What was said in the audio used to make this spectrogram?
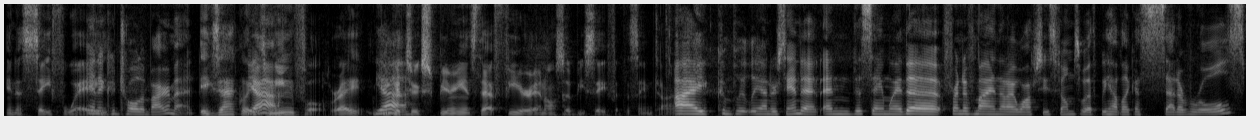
in a safe way In a controlled environment. exactly Yeah. is meaningful right Yeah. you get to experience that fear and also be safe at the same time I completely understand it. And the same way, the friend of mine that I watch these films with, we have like a set of rules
